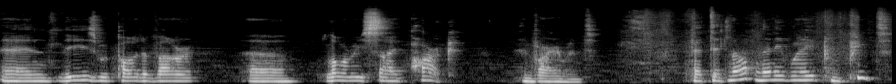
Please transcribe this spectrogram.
and these were part of our uh, Lower East Side Park environment that did not in any way compete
